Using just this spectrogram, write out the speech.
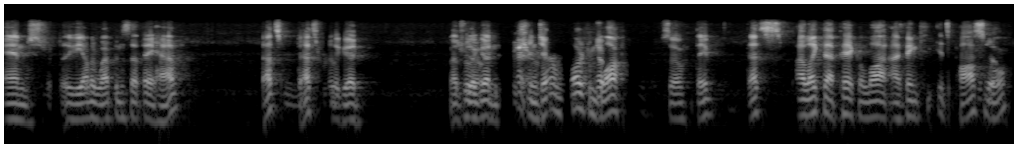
and the other weapons that they have, that's that's really good. That's really good. Sure. And Darren Waller can yep. block. So they that's I like that pick a lot. I think it's possible.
